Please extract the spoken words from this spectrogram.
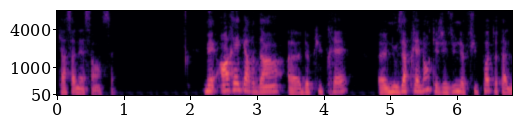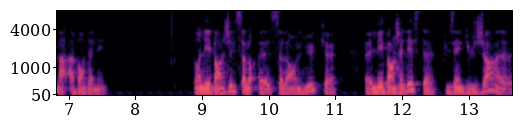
qu'à sa naissance. Mais en regardant euh, de plus près, euh, nous apprenons que Jésus ne fut pas totalement abandonné. Dans l'Évangile selon, euh, Luc, l'évangéliste, plus indulgent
